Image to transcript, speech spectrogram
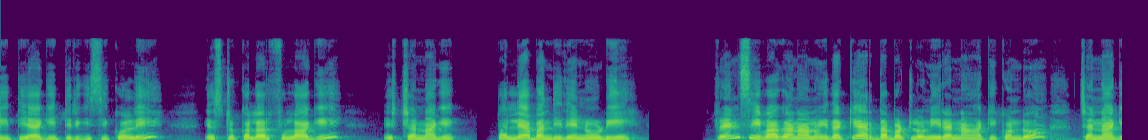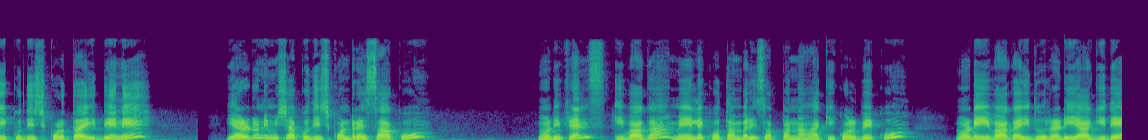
ರೀತಿಯಾಗಿ ತಿರುಗಿಸಿಕೊಳ್ಳಿ. ಎಷ್ಟು ಕಲರ್ಫುಲ್ಲಾಗಿ ಎಷ್ಟು ಚೆನ್ನಾಗಿ ಪಲ್ಯ ಬಂದಿದೆ ನೋಡಿ. ಫ್ರೆಂಡ್ಸ್ ಇವಾಗ ನಾನು ಇದಕ್ಕೆ ಅರ್ಧ ಬಟ್ಲು ನೀರನ್ನು ಹಾಕಿಕೊಂಡು ಚೆನ್ನಾಗಿ ಕುದಿಸ್ಕೊಳ್ತಾ ಇದ್ದೇನೆ. ಎರಡು ನಿಮಿಷ ಕುದಿಸ್ಕೊಂಡ್ರೆ ಸಾಕು. ನೋಡಿ ಫ್ರೆಂಡ್ಸ್ ಇವಾಗ ಮೇಲೆ ಕೊತ್ತಂಬರಿ ಸೊಪ್ಪನ್ನು ಹಾಕಿಕೊಳ್ಬೇಕು. ನೋಡಿ ಇವಾಗ ಇದು ರೆಡಿಯಾಗಿದೆ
